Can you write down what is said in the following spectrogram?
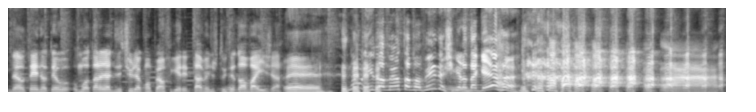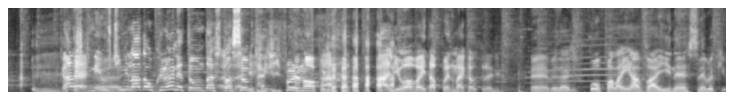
Não tem, não tem. O o Motora já desistiu de acompanhar o Figueiredo. Tá vendo o Twitter do Havaí já. É, é. Não, nem do Havaí eu tava vendo, achei que era da guerra. cara, acho que nem os times lá da Ucrânia estão da situação que tá aqui de Florianópolis. Ali o Havaí tá apanhando mais que a Ucrânia. É verdade. Pô, falar em Havaí, né? Você lembra que,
